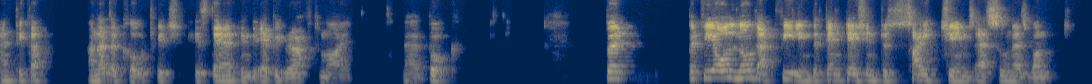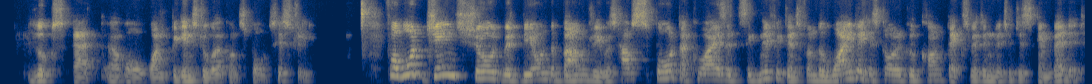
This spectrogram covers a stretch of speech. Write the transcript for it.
and pick up another quote, which is there in the epigraph to my uh, book. But but we all know that feeling, the temptation to cite James as soon as one looks at uh, or one begins to work on sports history. For what James showed with Beyond the Boundary was how sport acquires its significance from the wider historical context within which it is embedded.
